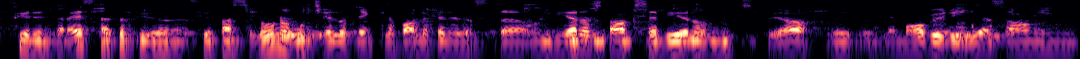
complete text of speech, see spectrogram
für den Rest, also für, für Barcelona und Mugello, denke ich auf alle Fälle, dass der Oliveira stark serviert und ja, Le Mans würde ich eher sagen,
